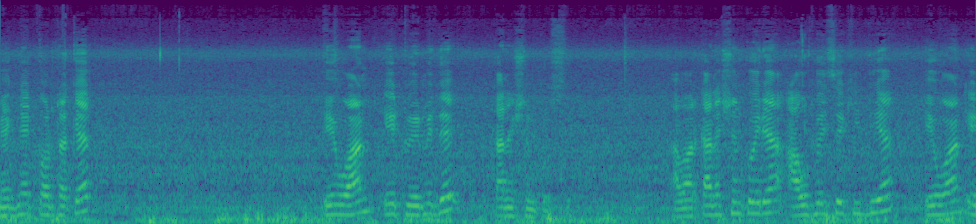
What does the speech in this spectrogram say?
ম্যাগনেট কন্ট্রাক্টের এ ওয়ান এ টু এর মধ্যে কানেকশন করছি। আবার কানেকশন কইরা আউট হয়েছে কি দিয়া? এ ওয়ান এ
